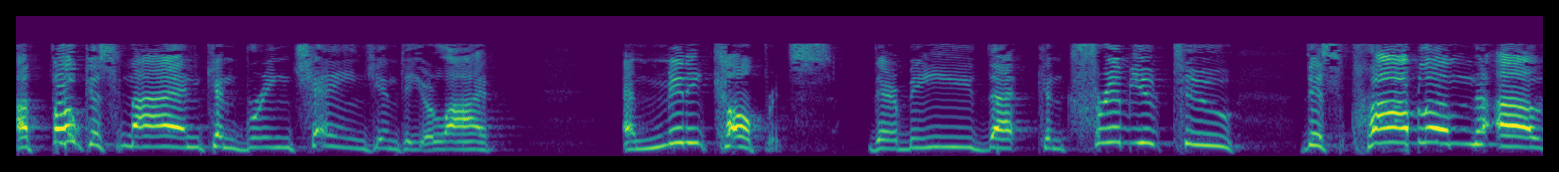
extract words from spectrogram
A focused mind can bring change into your life. And many culprits there be that contribute to this problem of,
